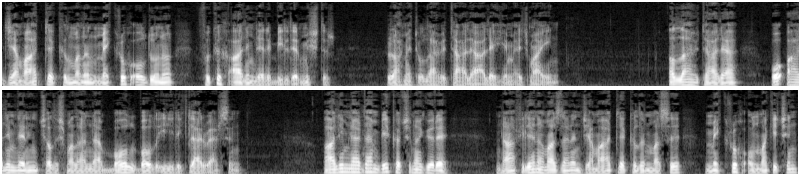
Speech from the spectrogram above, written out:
cemaatle kılmanın mekruh olduğunu fıkıh alimleri bildirmiştir. Rahmetullahi Teala aleyhim ecmaîn. Allahü Teala o alimlerin çalışmalarına bol bol iyilikler versin. Alimlerden birkaçına göre nafile namazların cemaatle kılınması mekruh olmak için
